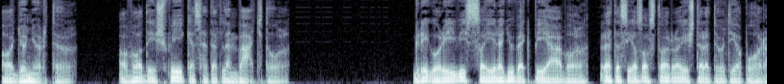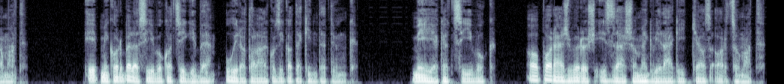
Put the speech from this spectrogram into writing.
a gyönyörtől, a vad és fékezhetetlen vágytól. Grigori visszaér egy üvegpiával, leteszi az asztalra és teletölti a poharamat. Épp mikor beleszívok a cigibe, újra találkozik a tekintetünk. Mélyeket szívok, a parázsvörös izzása megvilágítja az arcomat.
